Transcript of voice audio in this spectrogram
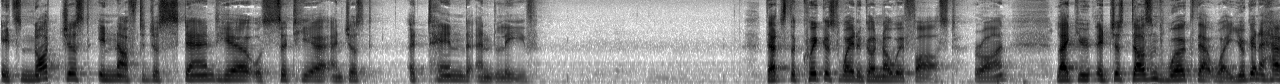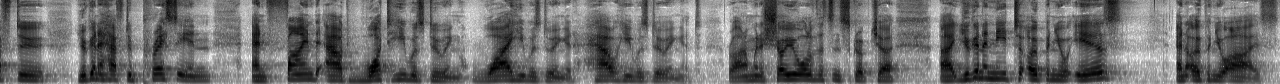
it's not just enough to just stand here or sit here and just attend and leave. That's the quickest way to go nowhere fast, right? Like you, it just doesn't work that way. You're going to have to, you're going to have to press in and find out what he was doing, why he was doing it, how he was doing it. Right? I'm going to show you all of this in Scripture. Uh, you're going to need to open your ears and open your eyes.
